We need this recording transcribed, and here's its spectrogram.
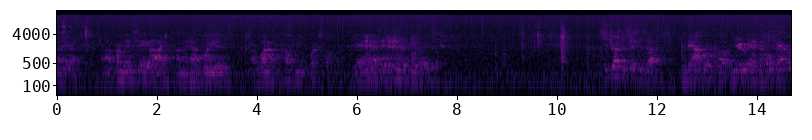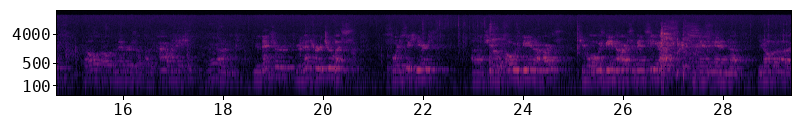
by, uh, from the NCAI, on behalf of Juanita, uh, wanna help me work both. Yeah. We trust that this is, uh, on behalf of, uh, you and the whole family, all, all the members of, of the Kiowa Nation. Um, you lent her, you lent her to us for forty-six years. Um, she will always be in our hearts. She will always be in the hearts of NCI. And, and, uh, you know, uh,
